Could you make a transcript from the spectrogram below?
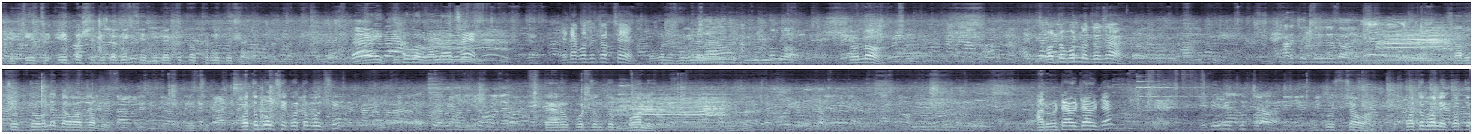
দেখি এই পাশে দুটো দেখছি দুটো একটু তথ্য নিতে চাই। ভাই কি খবর? ভালো আছেন? এটা কত চাচ্ছেন ষোলো। কত বলল চাচা? সাড়ে চোদ্দ হলে দেওয়া যাবে। কত বলছে কত বলছে? তেরো পর্যন্ত বলে। আর ওটা ওটা ওটা? একুশ চাওয়া। কত বলে, কত?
